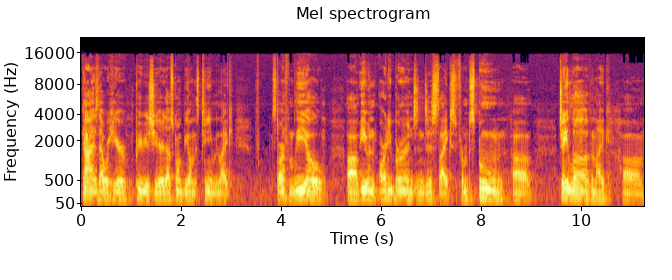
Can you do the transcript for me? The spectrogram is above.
guys that were here previous year that was going to be on this team, and like starting from Leo um, even Artie Burns and just like from Spoon, uh, Jay Love, and like um,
